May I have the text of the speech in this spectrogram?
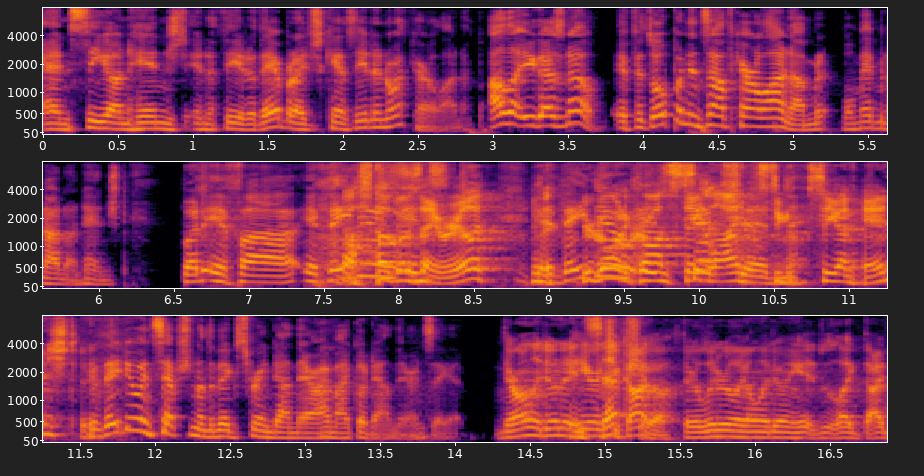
and see Unhinged in a theater there, but I just can't see it in North Carolina. I'll let you guys know if it's open in South Carolina. I'm, well, maybe not Unhinged, but if uh if they do, I was going to say, really? if they You're going do across state lines to go see Unhinged? if they do Inception on the big screen down there, I might go down there and see it. They're only doing it here in Chicago. They're literally only doing it. Like I,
